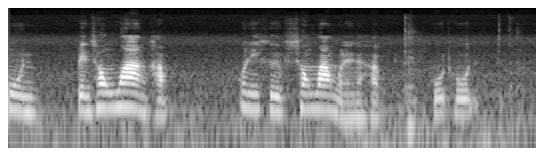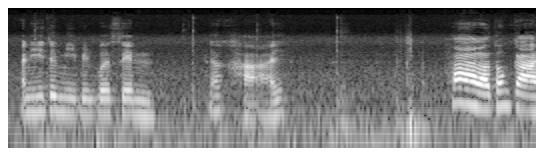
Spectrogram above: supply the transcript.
มูลเป็นช่องว่างครับ พวกนี้คือช่องว่างหมดเลยนะครับฮูดฮูดอันนี้จะมีเป็นเปอร์เซ็นต์ยอดขาย ถ้าเราต้องการ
